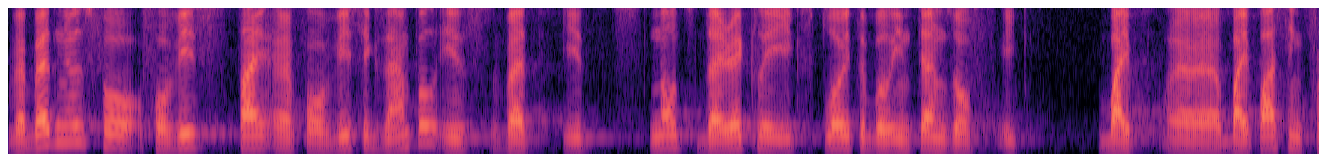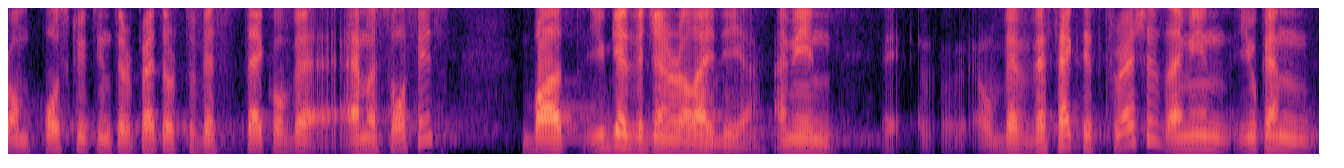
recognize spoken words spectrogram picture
The bad news for, for, this, uh, for this example is that it's not directly exploitable in terms of by, uh, bypassing from PostScript interpreter to the stack of the MS Office, but you get the general idea. I mean, the, the fact it crashes, I mean, you can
